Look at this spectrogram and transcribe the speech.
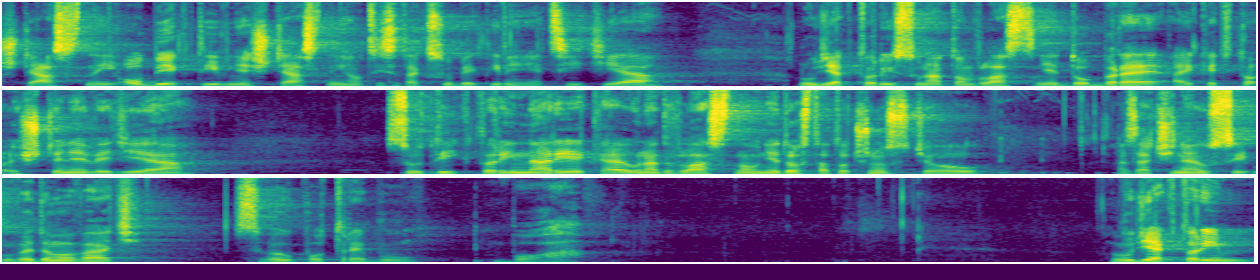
šťastní, objektívne šťastní, hoci sa tak subjektívne necítia, ľudia, ktorí sú na tom vlastne dobré, aj keď to ešte nevedia, sú tí, ktorí nariekajú nad vlastnou nedostatočnosťou a začínajú si uvedomovať svoju potrebu Boha. Ľudia, ktorým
